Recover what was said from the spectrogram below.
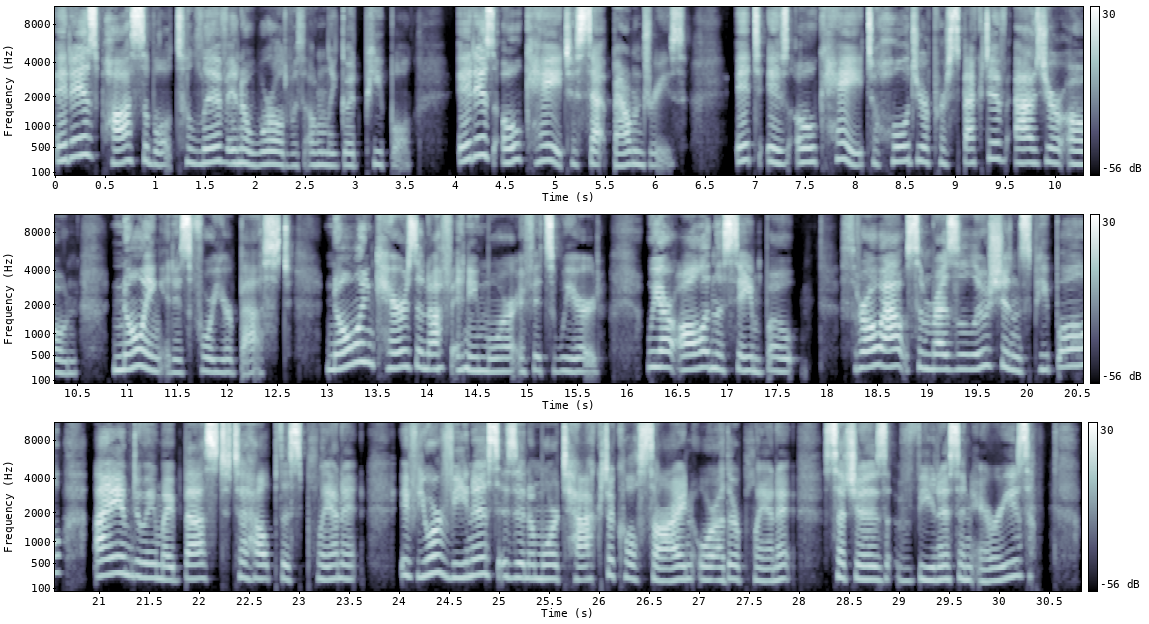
It is possible to live in a world with only good people. It is okay to set boundaries. It is okay to hold your perspective as your own, knowing it is for your best. No one cares enough anymore if it's weird. We are all in the same boat. Throw out some resolutions, people. I am doing my best to help this planet. If your Venus is in a more tactical sign or other planet, such as Venus and Aries,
